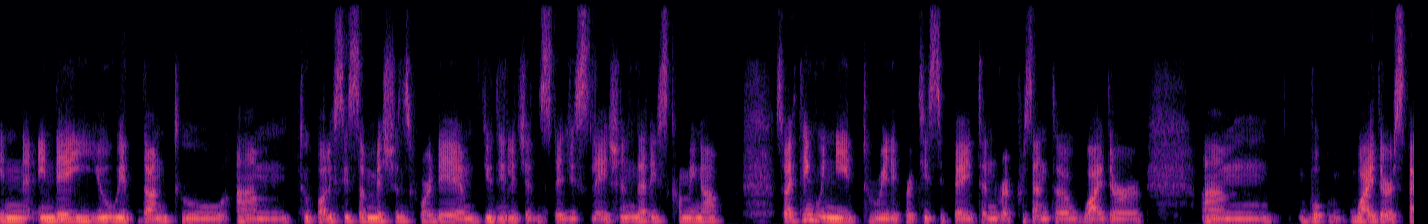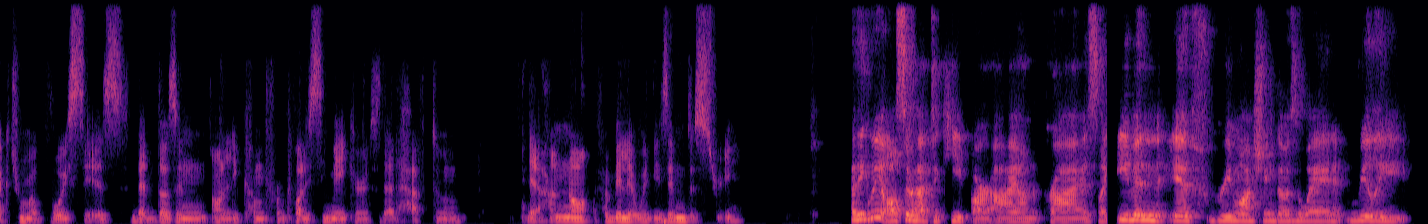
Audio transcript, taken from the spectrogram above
in in the EU, we've done two um, two policy submissions for the due diligence legislation that is coming up. So I think we need to really participate and represent a wider um, wider spectrum of voices that doesn't only come from policymakers that have to yeah are not familiar with this industry I think we also have to keep our eye on the prize. Like, even if greenwashing goes away, and it really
